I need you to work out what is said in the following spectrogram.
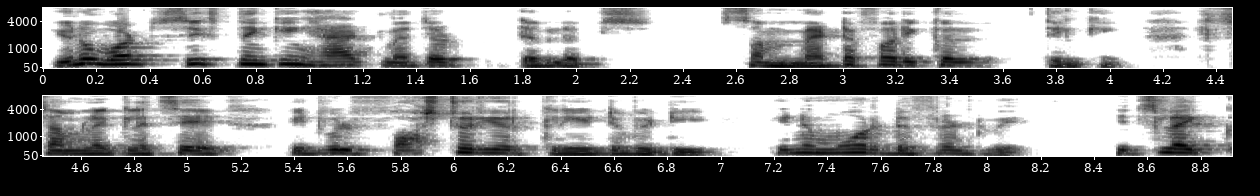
You know what six thinking hat method develops? Some metaphorical thinking. Some like, let's say it will foster your creativity in a more different way. It's like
